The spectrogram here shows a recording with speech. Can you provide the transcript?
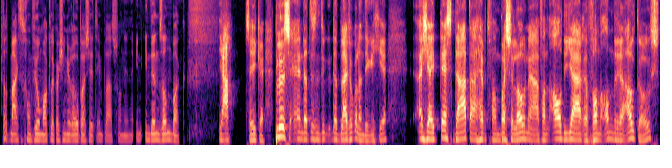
dat maakt het gewoon veel makkelijker als je in Europa zit in plaats van in, in, in den zandbak. Ja, zeker. Plus, en dat, is natuurlijk, dat blijft ook wel een dingetje. Als jij testdata hebt van Barcelona van al die jaren van andere auto's,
